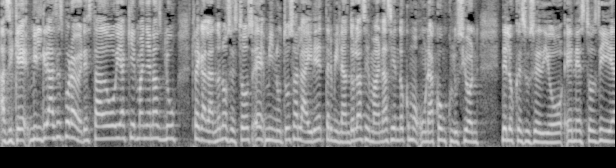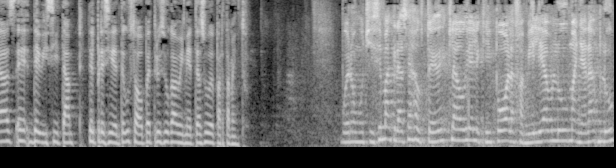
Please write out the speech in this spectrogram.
Así que mil gracias por haber estado hoy aquí en Mañanas Blue regalándonos estos eh, minutos al aire, terminando la semana haciendo como una conclusión de lo que sucedió en estos días eh, de visita del presidente Gustavo Petro y su gabinete a su departamento. Bueno, muchísimas gracias a ustedes, Claudia, al equipo, a la familia Blue, Mañanas Blue.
